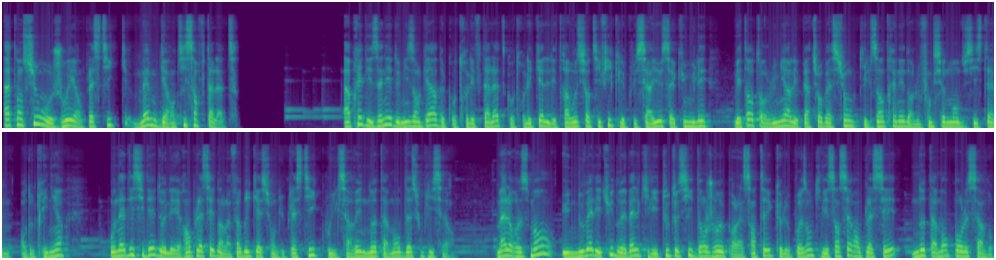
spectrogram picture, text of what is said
Attention aux jouets en plastique, même garantis sans phtalate. Après des années de mise en garde contre les phtalates contre lesquels les travaux scientifiques les plus sérieux s'accumulaient, mettant en lumière les perturbations qu'ils entraînaient dans le fonctionnement du système endocrinien, on a décidé de les remplacer dans la fabrication du plastique où ils servaient notamment d'assouplisseur. Malheureusement, une nouvelle étude révèle qu'il est tout aussi dangereux pour la santé que le poison qu'il est censé remplacer, notamment pour le cerveau.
